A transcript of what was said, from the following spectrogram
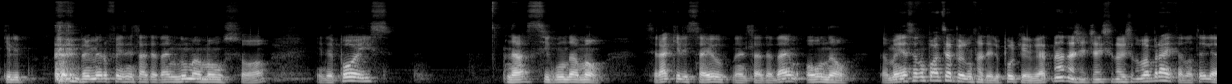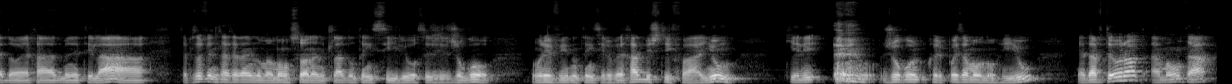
que ele primeiro fez Netlat Yadayim numa mão só e depois na segunda mão. Será que ele saiu na Yadayim ou não? Também essa não pode ser a pergunta dele. Por quê? A gente já ensinou isso no Babraita. Não tem Leadó errado, Benetilá. Se a pessoa fez Netlat Yadayim numa mão só na Netlat do utensílio, ou seja, ele jogou um revi no utensílio, Verhad Bestifa, e um que ele jogou, que ele pôs a mão no rio, e a Davteorot, a mão tá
